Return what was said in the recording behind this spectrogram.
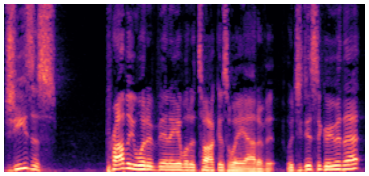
Jesus probably would have been able to talk his way out of it. Would you disagree with that?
